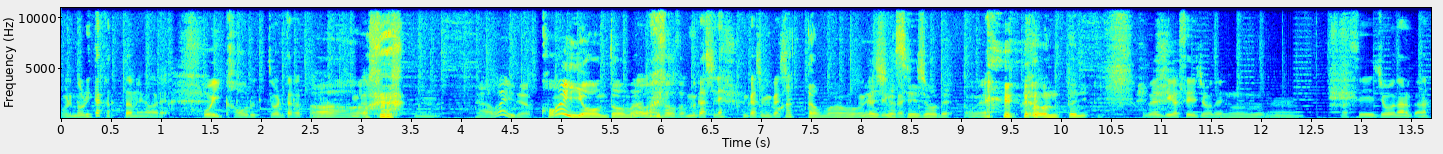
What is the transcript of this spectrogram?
俺乗りたかったのよあれ。おい薫って言われたかったの。あ昔。うん。やばいな怖いよほん。とお前。そうそうそう。昔ね。昔昔。分かったお前親父が正常で。ごめん。本当に。親父が正常で、ううん。んまあ、正常なのかな、ま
